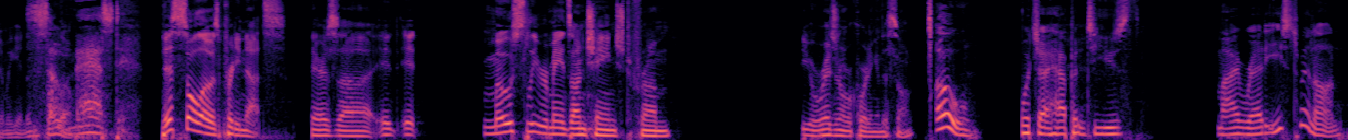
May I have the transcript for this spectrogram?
Then we get into the So solo. nasty. This solo is pretty nuts. There's uh it it mostly remains unchanged from the original recording of this song. Oh, which I happen to use my Red Eastman on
